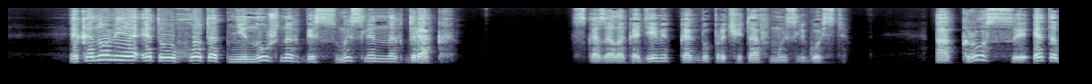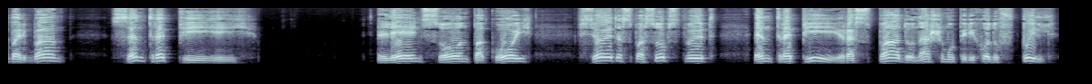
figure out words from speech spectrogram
— Экономия — это уход от ненужных, бессмысленных драк, — сказал академик, как бы прочитав мысль гостя. — А кроссы — это борьба с энтропией лень, сон, покой — все это способствует энтропии, распаду, нашему переходу в пыль.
